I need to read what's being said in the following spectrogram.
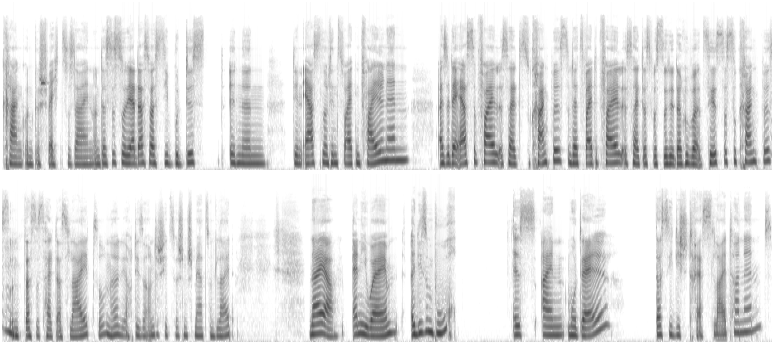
krank und geschwächt zu sein. Und das ist so ja das, was die BuddhistInnen den ersten und den zweiten Pfeil nennen. Also der erste Pfeil ist halt, dass du krank bist und der zweite Pfeil ist halt das, was du dir darüber erzählst, dass du krank bist. Mhm. Und das ist halt das Leid, so, ne? Auch dieser Unterschied zwischen Schmerz und Leid. Naja, anyway, in diesem Buch ist ein Modell, das sie die Stressleiter nennt.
